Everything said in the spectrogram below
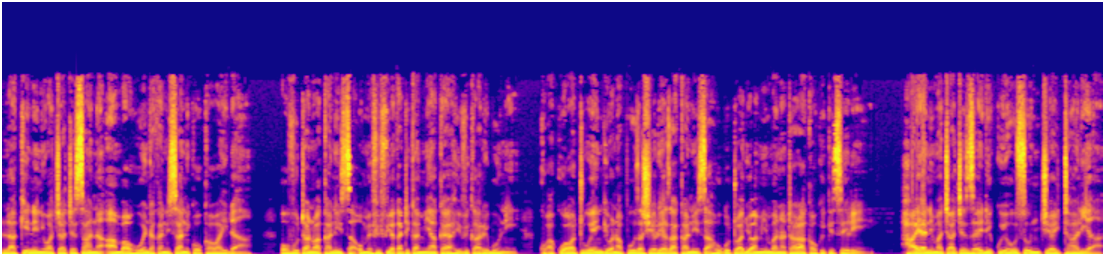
lakini ni wachache sana ambao huenda kanisani kwa ukawaida. Uvutano wa kanisa umefifia katika miaka ya hivi karibuni kwa kuwa watu wengi wanapuuza sheria za kanisa, huku utoaji wa mimba na talaka ukikisiri. Haya ni machache zaidi kuihusu nchi ya Italia.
